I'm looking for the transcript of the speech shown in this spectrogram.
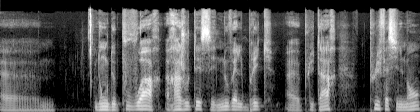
euh, donc de pouvoir rajouter ces nouvelles briques plus tard plus facilement,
